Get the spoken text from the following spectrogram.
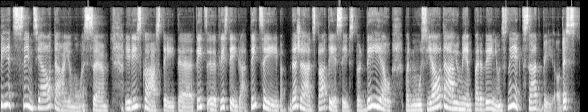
500 jautājumos eh, ir izklāstīta tic, kristīgā ticība, dažādas patiesības par Dievu, par mūsu jautājumiem, par viņu un sniegtas atbildes.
